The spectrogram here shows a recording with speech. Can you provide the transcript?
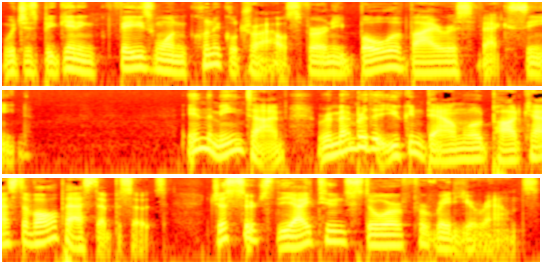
which is beginning phase 1 clinical trials for an Ebola virus vaccine. In the meantime, remember that you can download podcasts of all past episodes. Just search the iTunes Store for Radio Rounds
